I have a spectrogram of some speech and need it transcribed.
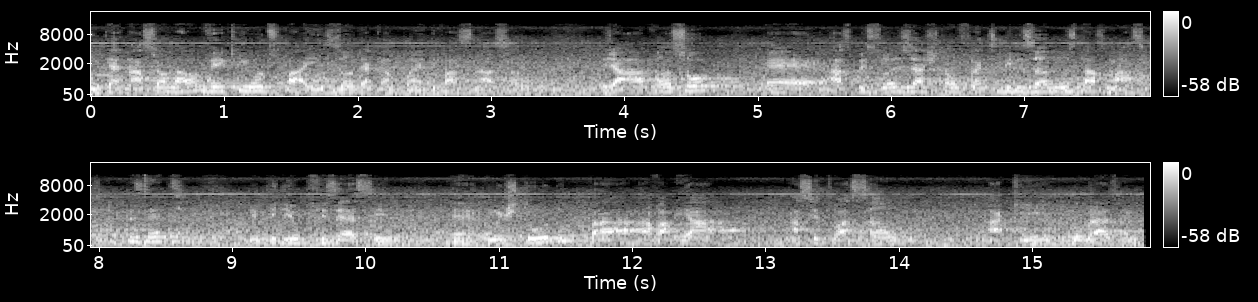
internacional, vê que em outros países onde a campanha de vacinação já avançou, é, as pessoas já estão flexibilizando o uso das máscaras. O presidente me pediu que fizesse é, um estudo para avaliar a situação aqui no Brasil.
